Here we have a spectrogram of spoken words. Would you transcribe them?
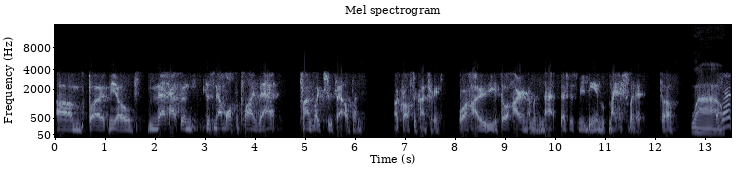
Um, but you know that happened. Just now multiply that times like two thousand across the country, or higher. You could throw a higher number than that. That's just me being nice with it. So wow.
